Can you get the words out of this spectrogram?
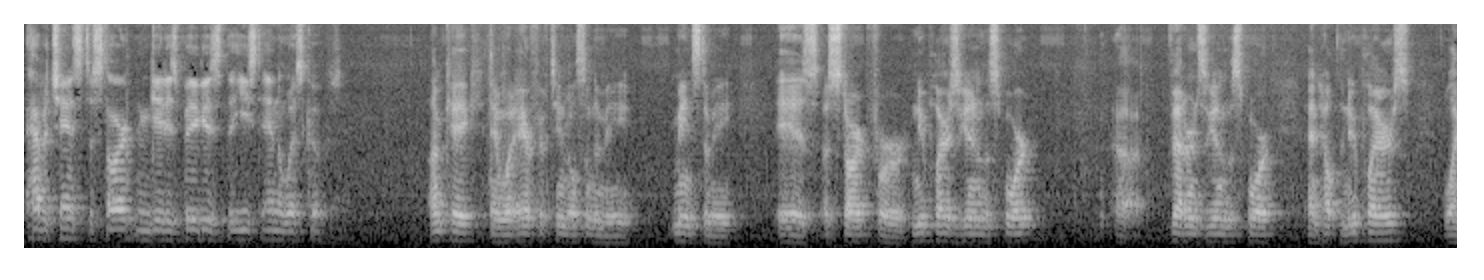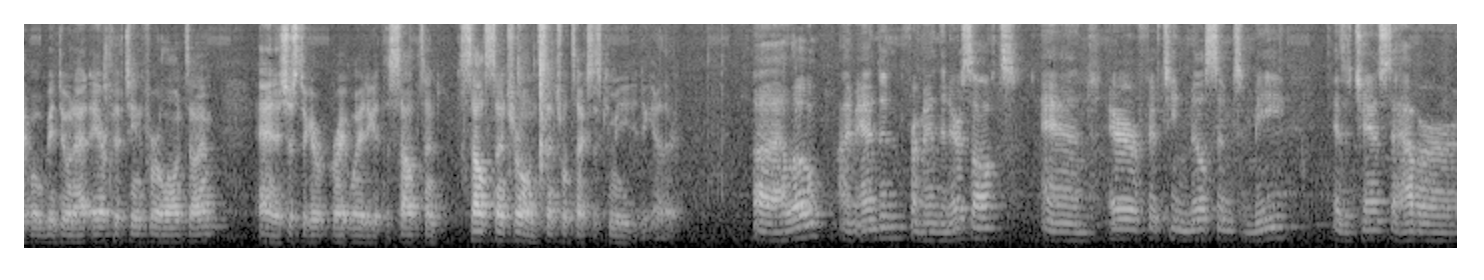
have a chance to start and get as big as the East and the West Coast. I'm Cake, and what AR-15 Milsim to me means to me is a start for new players to get into the sport, uh, veterans to get into the sport, and help the new players, like what we've been doing at AR-15 for a long time. And it's just a great way to get the South, South Central and Central Texas community together. Uh, hello, I'm Andon from Andon Airsoft, and Air 15 Milsim to me is a chance to have our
